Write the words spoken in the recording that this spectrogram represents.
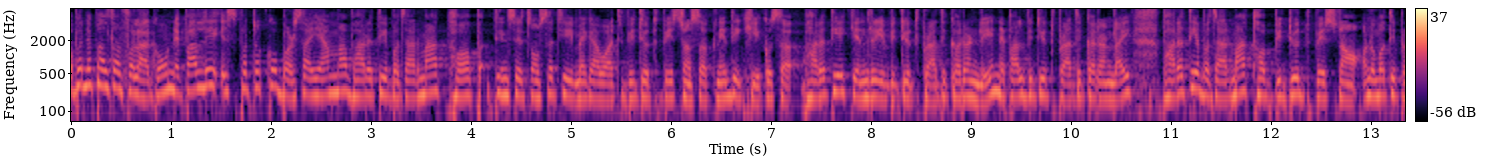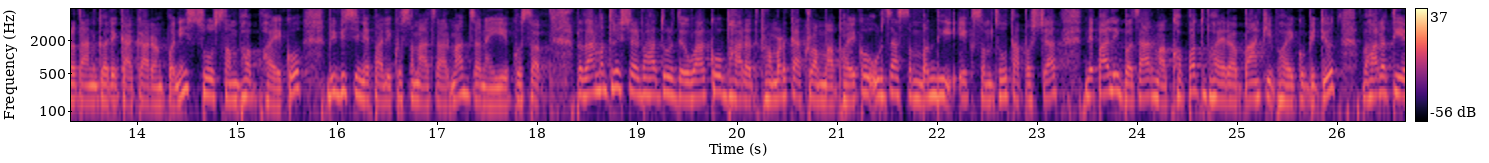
अब नेपालतर्फ लागौं। नेपालले यसपटकको वर्षायाममा भारतीय बजारमा थप तीन सय चौसठी मेगावाट विद्युत बेच्न सक्ने देखिएको छ। भारतीय केन्द्रीय विद्युत प्राधिकरणले नेपाल विद्युत प्राधिकरणलाई भारतीय बजारमा थप विद्युत बेच्न अनुमति प्रदान गरेका कारण पनि सो सम्भव भएको बीबीसी नेपालीको समाचारमा जनाइएको छ। प्रधानमन्त्री शेरबहादुर देउवाको भारत भ्रमणका क्रममा भएको ऊर्जा सम्बन्धी एक सम्झौता पश्चात नेपाली बजारमा खपत भएर बाँकी भएको विद्युत भारतीय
